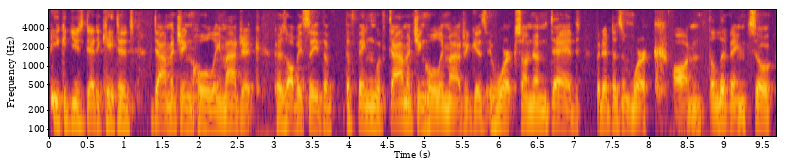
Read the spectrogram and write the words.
you could use dedicated damaging holy magic because obviously the the thing with damaging holy magic is it works on undead but it doesn't work on the living so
